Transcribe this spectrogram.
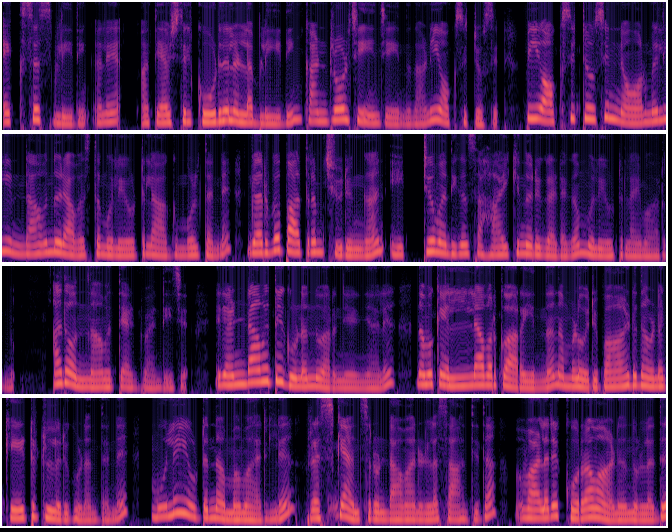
എക്സസ് ബ്ലീഡിങ് അല്ലെ അത്യാവശ്യത്തിൽ കൂടുതലുള്ള ബ്ലീഡിങ് കൺട്രോൾ ചെയ്യുകയും ചെയ്യുന്നതാണ് ഈ ഓക്സിറ്റോസിൻ അപ്പോൾ ഈ ഓക്സിറ്റോസിൻ നോർമലി ഉണ്ടാവുന്ന ഒരു അവസ്ഥ മുലയൂട്ടലാകുമ്പോൾ തന്നെ ഗർഭപാത്രം ചുരുങ്ങാൻ ഏറ്റവും അധികം സഹായിക്കുന്ന ഒരു ഘടകം മുലയൂട്ടലായി മാറുന്നു. അത് ഒന്നാമത്തെ അഡ്വാന്റേജ് രണ്ടാമത്തെ ഗുണം എന്ന് പറഞ്ഞു കഴിഞ്ഞാൽ നമുക്ക് എല്ലാവർക്കും അറിയുന്ന നമ്മൾ ഒരുപാട് തവണ കേട്ടിട്ടുള്ളൊരു ഗുണം തന്നെ മുലയൂട്ടുന്ന അമ്മമാരിൽ ബ്രസ്റ്റ് ക്യാൻസർ ഉണ്ടാവാനുള്ള സാധ്യത വളരെ കുറവാണ് എന്നുള്ളത്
